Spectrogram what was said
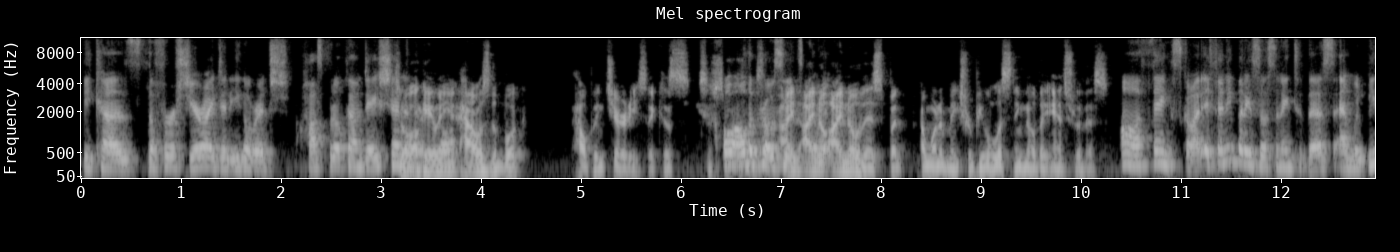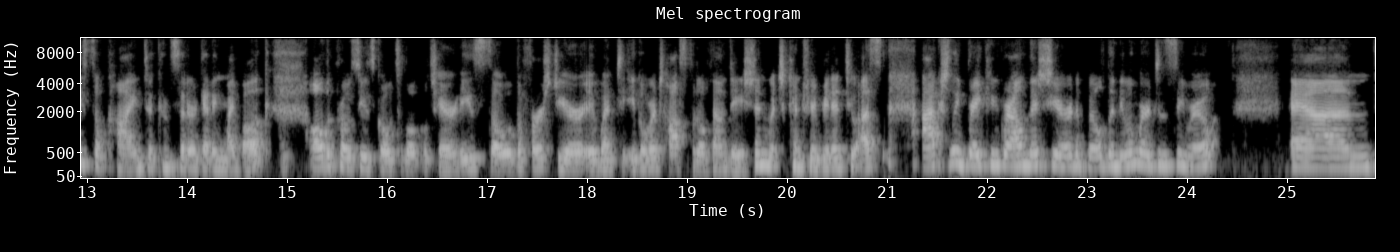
because the first year I did Eagle Ridge Hospital Foundation. So, okay, you, how was the book helping charities because oh, all the proceeds. I, I, know i know this but i want to make sure people listening know the answer to this. Oh thanks scott. If anybody's listening to this and would be so kind to consider getting my book all the proceeds go to local charities. So the first year it went to eagle ridge hospital foundation which contributed to us actually breaking ground this year to build the new emergency room. And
